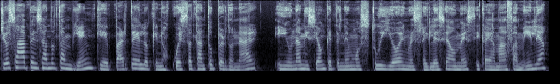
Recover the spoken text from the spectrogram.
yo estaba pensando también que parte de lo que nos cuesta tanto perdonar y una misión que tenemos tú y yo en nuestra iglesia doméstica llamada familia,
